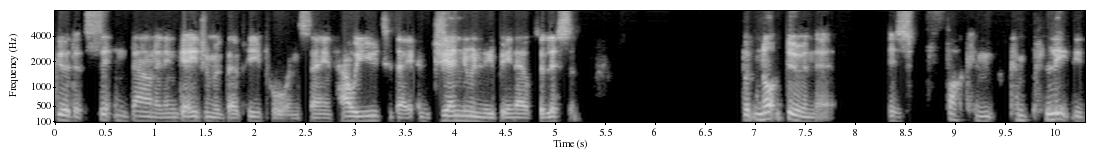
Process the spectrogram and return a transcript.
good at sitting down and engaging with their people and saying, How are you today? and genuinely being able to listen. But not doing it is fucking completely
